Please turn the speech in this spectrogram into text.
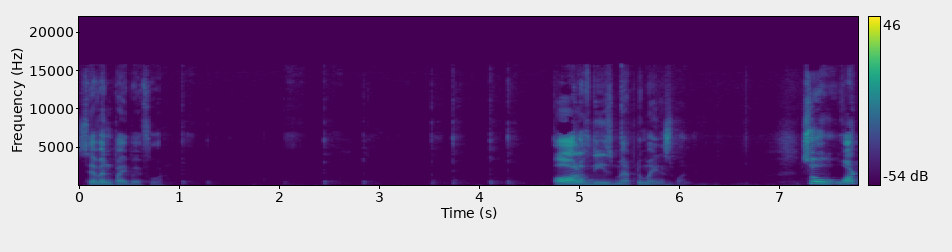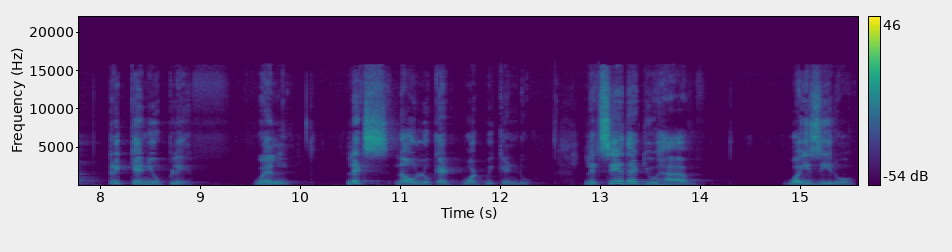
7 pi by 4. All of these map to minus 1. So, what trick can you play? Well, let us now look at what we can do. Let us say that you have y0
